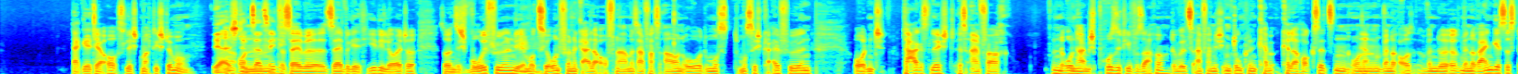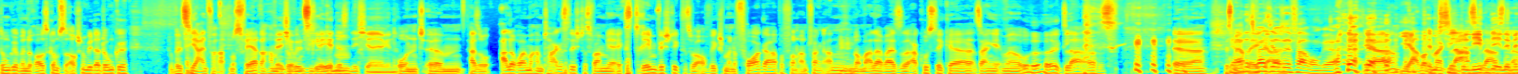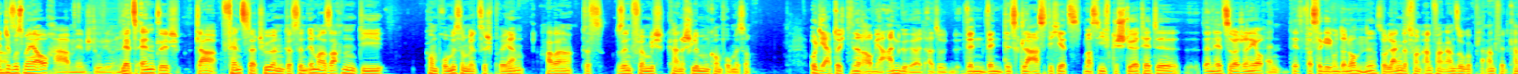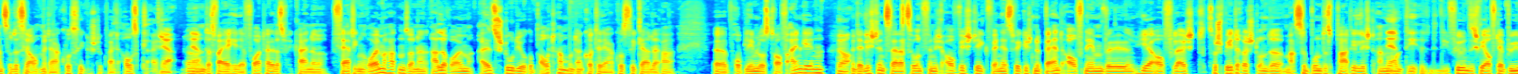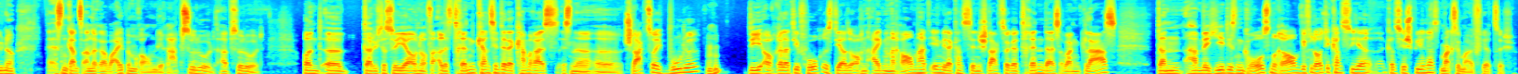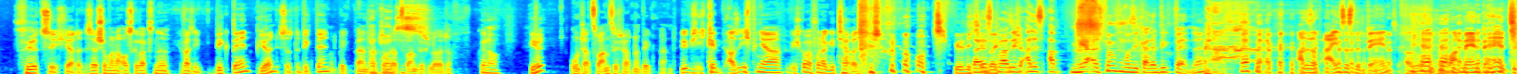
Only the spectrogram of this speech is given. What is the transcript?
da gilt ja auch, das Licht macht die Stimmung. Ja, stimmt, und tatsächlich. dasselbe, dasselbe gilt hier. Die Leute sollen sich wohlfühlen. Die Emotion für eine geile Aufnahme ist einfach das A und O. Du musst, du musst dich geil fühlen. Und Tageslicht ist einfach eine unheimlich positive Sache. Du willst einfach nicht im dunklen Ke Kellerhock sitzen und Ja. wenn, du raus, wenn, du, wenn du reingehst, ist es dunkel, wenn du rauskommst, ist es auch schon wieder dunkel. Du willst hier einfach Atmosphäre haben, Welcher du willst Musiker leben. kennt das nicht? Ja, ja, genau. Und ähm, also alle Räume haben Tageslicht, das war mir extrem wichtig. Das war auch wirklich meine Vorgabe von Anfang an. Mhm. Normalerweise Akustiker sagen ja immer, oh, Glas. äh, ist mir Ja, aber das weiß ich egal. aus Erfahrung, ja. Ja, Ja, aber immer Glas, belebende Glas, Elemente Glas. muss man ja auch haben im Studio. Ne? Letztendlich, klar, Fenster, Türen, das sind immer Sachen, die Kompromisse mit sich bringen. Ja. Aber das sind für mich keine schlimmen Kompromisse. Und ihr habt euch den Raum ja angehört. Also wenn, wenn das Glas dich jetzt massiv gestört hätte, dann hättest du wahrscheinlich auch Nein. was dagegen unternommen. Ne? Solange das von Anfang an so geplant wird, kannst du das ja auch mit der Akustik ein Stück weit ausgleichen. Ja, Ne? ja. Und das war ja hier der Vorteil, dass wir keine fertigen Räume hatten, sondern alle Räume als Studio gebaut haben und dann konnte der Akustiker da äh, problemlos drauf eingehen. Ja. Mit der Lichtinstallation finde ich auch wichtig, wenn jetzt wirklich eine Band aufnehmen will, hier auch vielleicht zu späterer Stunde machst du buntes Partylicht an Ja. und die, die fühlen sich wie auf der Bühne. Da ist ein ganz anderer Vibe im Raum direkt. Absolut, absolut. Und äh, dadurch, dass du hier auch noch alles trennen kannst, hinter der Kamera ist, ist eine äh, Schlagzeugbude, Mhm. die auch relativ hoch ist, die also auch einen eigenen Raum hat irgendwie. Da kannst du den Schlagzeuger trennen, da ist aber ein Glas. Dann haben wir hier diesen großen Raum. Wie viele Leute kannst du hier, kannst du hier spielen lassen? Maximal 40. 40, ja, das ist ja schon mal eine ausgewachsene, ich weiß nicht, Big Band? Björn, ist das eine Big Band? Big Band hat unter ist- 20 Leute. Genau. Wie viel? Unter 20 hat eine Big Band. Ich, ich kenn, also ich bin ja, ich komme ja von der Gitarre und spiele nicht Da ist quasi alles ab mehr als fünf Musiker eine Big Band, ne? Alles ab eins ist eine Band, also eine One-Man-Band.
